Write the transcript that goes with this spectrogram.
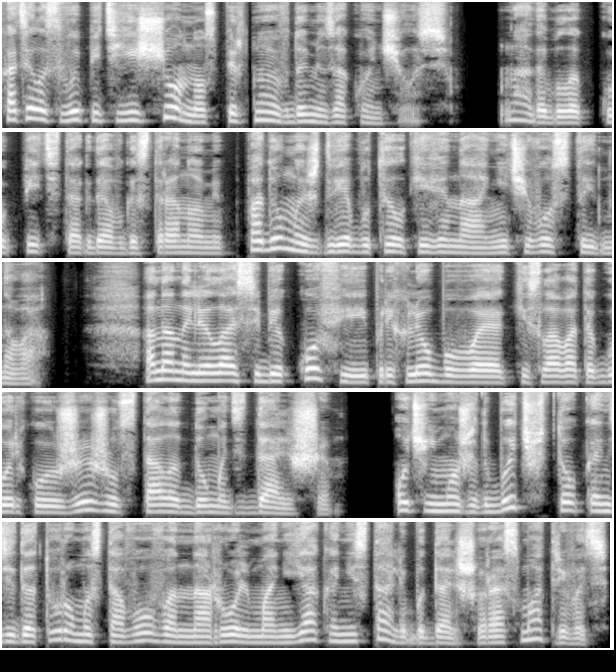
Хотелось выпить еще, но спиртное в доме закончилось. Надо было купить тогда в гастрономе. Подумаешь, две бутылки вина, ничего стыдного. Она налила себе кофе и, прихлебывая кисловато-горькую жижу, стала думать дальше. Очень может быть, что кандидатуру Мостового на роль маньяка не стали бы дальше рассматривать,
